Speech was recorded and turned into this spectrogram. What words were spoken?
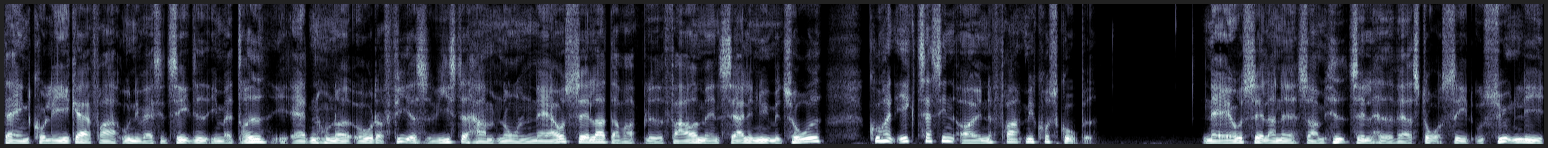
Da en kollega fra Universitetet i Madrid i 1888 viste ham nogle nerveceller, der var blevet farvet med en særlig ny metode, kunne han ikke tage sine øjne fra mikroskopet. Nervecellerne, som hidtil havde været stort set usynlige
